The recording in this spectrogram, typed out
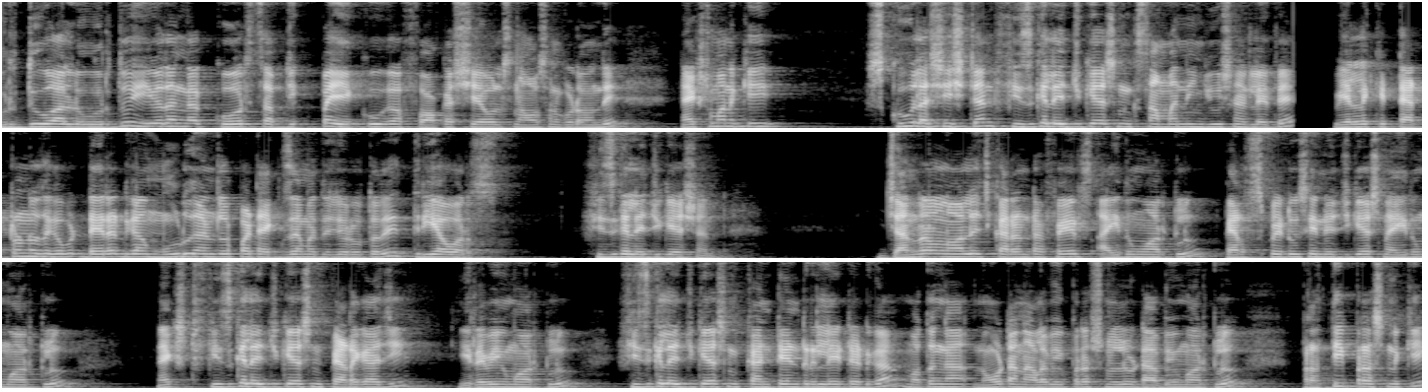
ఉర్దూ వాళ్ళు ఉర్దూ ఈ విధంగా కోర్స్ సబ్జెక్ట్పై ఎక్కువగా ఫోకస్ చేయవలసిన అవసరం కూడా ఉంది. నెక్స్ట్ మనకి స్కూల్ అసిస్టెంట్ ఫిజికల్ ఎడ్యుకేషన్కి సంబంధించి చూసినట్లయితే వీళ్ళకి టెట్ ఉండదు కాబట్టి డైరెక్ట్గా మూడు గంటల పాటు ఎగ్జామ్ అయితే జరుగుతుంది three hours physical education. General knowledge current affairs ఐదు మార్కులు పెర్స్పెటివ్స్ ఇన్ ఎడ్యుకేషన్ ఐదు మార్కులు నెక్స్ట్ ఫిజికల్ ఎడ్యుకేషన్ పెడగాజీ ఇరవై మార్కులు. ఫిజికల్ ఎడ్యుకేషన్ కంటెంట్ రిలేటెడ్గా మొత్తంగా నూట నలభై ప్రశ్నలు డెబ్బై మార్కులు. ప్రతి ప్రశ్నకి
